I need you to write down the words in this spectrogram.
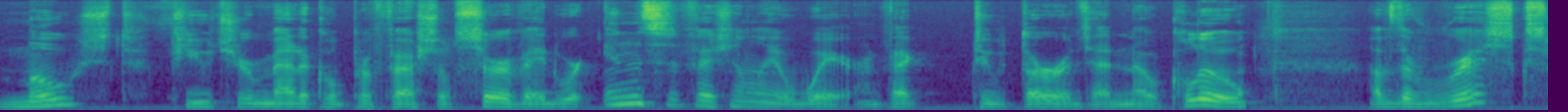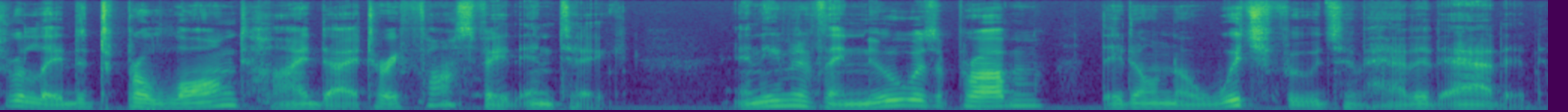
Most future medical professionals surveyed were insufficiently aware, in fact two-thirds had no clue, of the risks related to prolonged high dietary phosphate intake. And even if they knew it was a problem, they don't know which foods have had it added.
